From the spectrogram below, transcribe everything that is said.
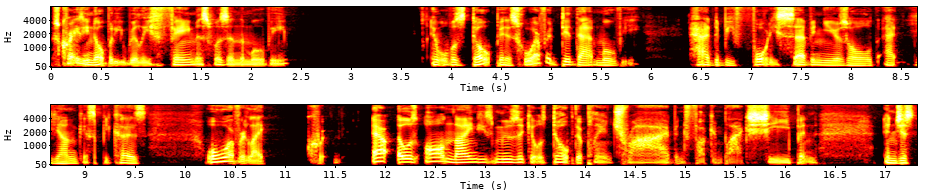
was crazy. Nobody really famous was in the movie. And what was dope is whoever did that movie had to be 47 years old at youngest because, well, whoever, like, it was all 90s music. It was dope. They're playing Tribe and fucking Black Sheep and, and just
